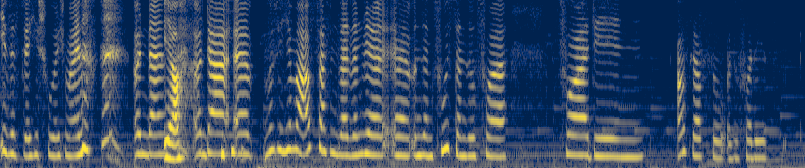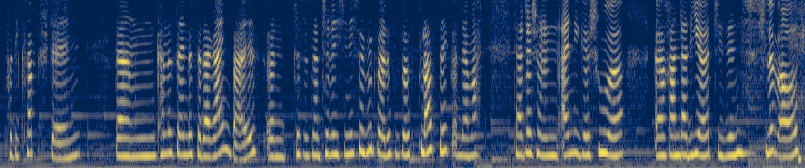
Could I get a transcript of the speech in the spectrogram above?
Ihr wisst, welche Schuhe ich meine. Und dann, ja. und da äh, muss ich immer aufpassen, weil wenn wir äh, unseren Fuß dann so vor, vor den Auslauf so, also vor, des, vor die Klappstellen, dann kann es sein, dass er da reinbeißt. Und das ist natürlich nicht so gut, weil das ist aus Plastik und der macht, da hat er schon einige Schuhe äh, randaliert. Die sehen schlimm aus,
